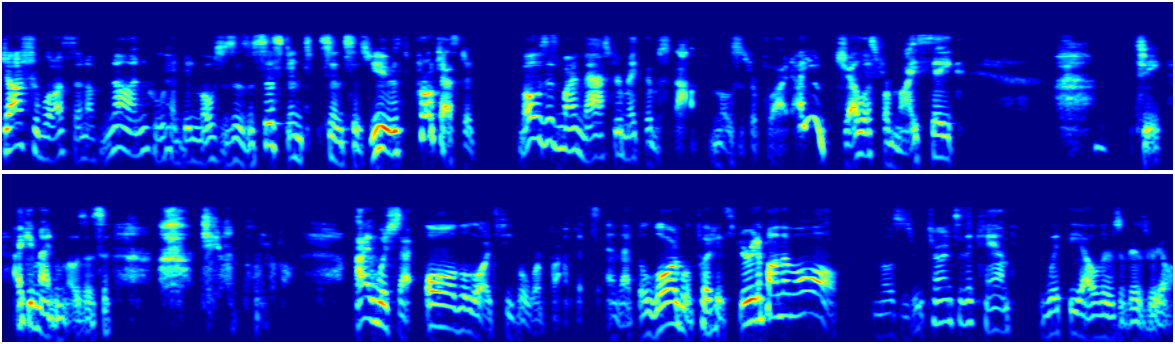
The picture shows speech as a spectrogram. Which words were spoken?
Joshua, son of Nun, who had been Moses' assistant since his youth, protested, Moses, my master, make them stop. Moses replied, Are you jealous for my sake? Gee, I can imagine Moses. Gee, unbelievable. I wish that all the Lord's people were prophets and that the Lord will put his spirit upon them all. Moses returned to the camp with the elders of Israel.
